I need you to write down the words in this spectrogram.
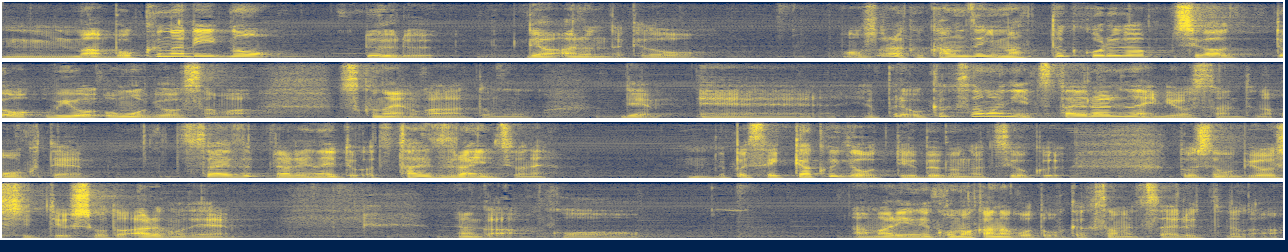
うんまあ僕なりのルールではあるんだけどおそらく完全に全くこれが違うと思う美容師さんは少ないのかなと思う。で、えー、やっぱりお客様に伝えられない美容師さんっていうのは多くて伝えられないというか伝えづらいんですよね。やっぱり接客業っていう部分が強くどうしても美容師っていう仕事あるのでなんかこうあまりね細かなことをお客様に伝えるっていうのが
